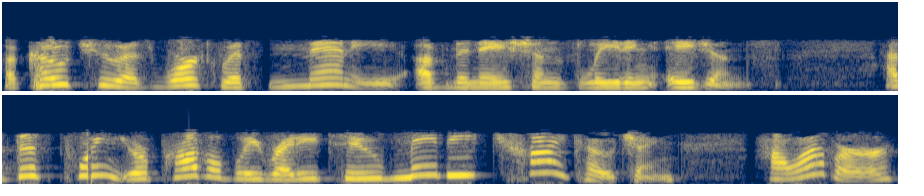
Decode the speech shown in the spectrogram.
A coach who has worked with many of the nation's leading agents. At this point, you're probably ready to maybe try coaching. However,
